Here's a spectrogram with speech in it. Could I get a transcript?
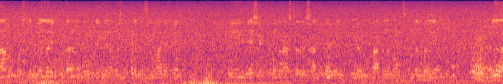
ನಾನು, ಮುಸ್ಲಿಂ ಎಲ್ಲರಿಗೂ ಕೂಡ ನಮ್ಮ ಊರಿಗೆ, ನಮ್ಮ ಕ್ಷೇತ್ರಕ್ಕೆ, ಸಮಾಜಕ್ಕೆ, ಈ ದೇಶಕ್ಕೆ ಮತ್ತು ರಾಷ್ಟ್ರದ ಶಾಂತಿಗಾಗಿ ಪ್ರಾರ್ಥನೆ ಮಾಡುವ ಸಂದರ್ಭದಲ್ಲಿ ನಮ್ಮೆಲ್ಲರ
